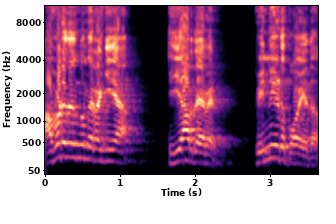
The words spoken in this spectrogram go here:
അവിടെ നിന്നും ഇറങ്ങിയ ടി ആർ ദേവൻ പിന്നീട് പോയത്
